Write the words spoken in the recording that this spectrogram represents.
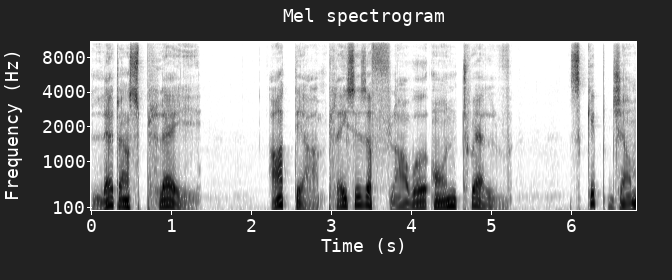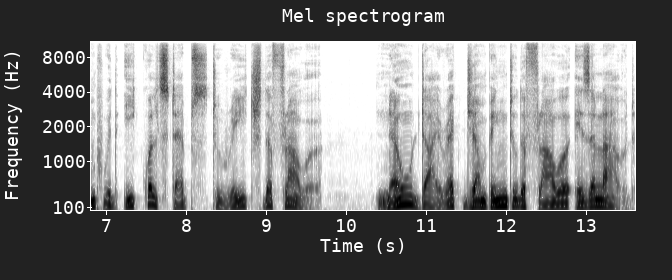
Let us play. Atya places a flower on 12. Skip jump with equal steps to reach the flower. No direct jumping to the flower is allowed.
